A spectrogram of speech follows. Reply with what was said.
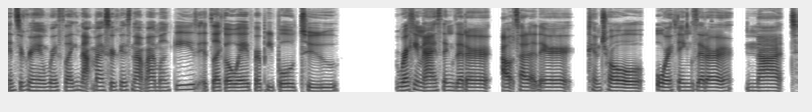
Instagram where it's like, not my circus, not my monkeys. It's like a way for people to recognize things that are outside of their control or things that are not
